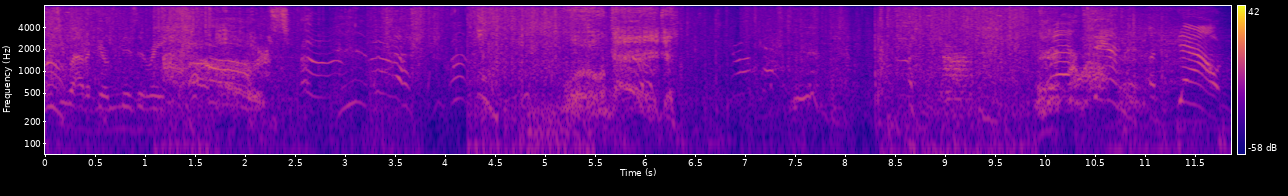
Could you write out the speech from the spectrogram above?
Put you out of your misery. Wounded. Damn it! I'm down!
